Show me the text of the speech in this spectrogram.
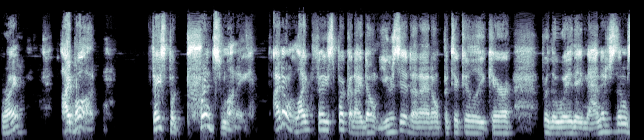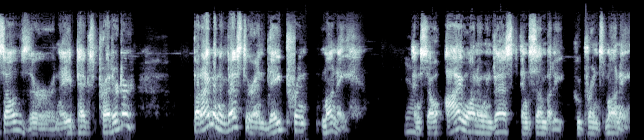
right? Yeah. I bought. Facebook prints money. I don't like Facebook and I don't use it and I don't particularly care for the way they manage themselves. They're an apex predator, but I'm an investor and they print money. Yeah. And so I want to invest in somebody who prints money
